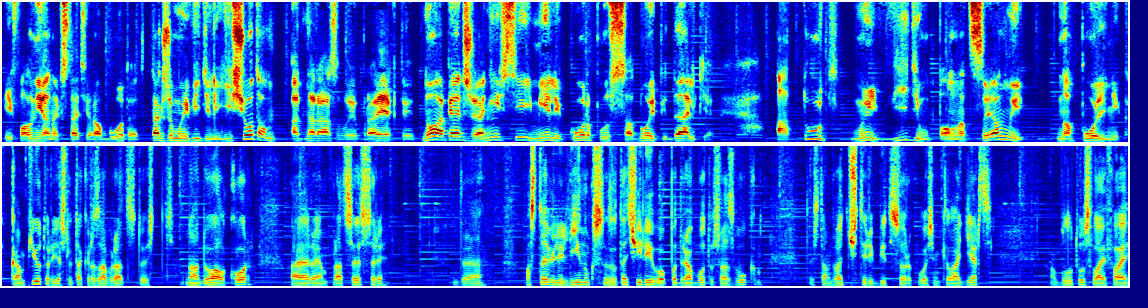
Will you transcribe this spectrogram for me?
и вполне она, кстати, работает. Также мы видели еще там одноразовые проекты, но, опять же, они все имели корпус с одной педальки. А тут мы видим полноценный напольник. Компьютер, если так разобраться, то есть на Dual Core ARM процессоре, да, поставили Linux, заточили его под работу со звуком, то есть там 24 бит 48 килогерц, Bluetooth, Wi-Fi,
